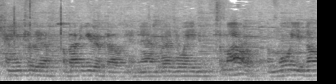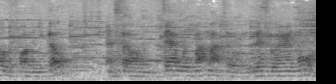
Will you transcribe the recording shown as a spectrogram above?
came to live about a year ago and now I'm graduating tomorrow. The more you know, the farther you go. And so that was my motto, let's learn more.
